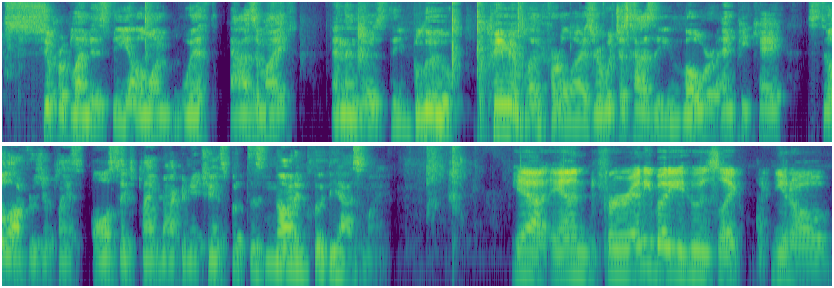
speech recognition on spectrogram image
super blend is the yellow one with azomite. And then there's the blue premium blend fertilizer, which just has the lower NPK, still offers your plants all six plant macronutrients, but does not include the azomite. Yeah, and for anybody who's like, you know,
